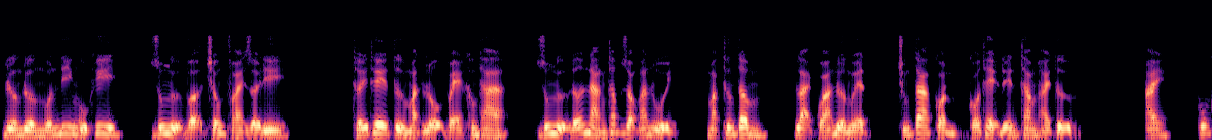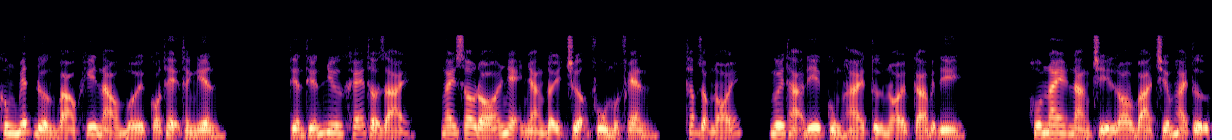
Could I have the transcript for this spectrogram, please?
đường đường muốn đi ngủ khi, dung ngự vợ chồng phải rời đi. Thấy thê tử mặt lộ vẻ không tha, dung ngự đỡ nàng thấp giọng an ủi, mặc thương tâm, lại quá nửa nguyệt, chúng ta còn có thể đến thăm hải tử. Ai, cũng không biết đường bảo khi nào mới có thể thành niên. Tiền thiến như khẽ thở dài, ngay sau đó nhẹ nhàng đẩy trượng phu một phen, thấp giọng nói, ngươi thả đi cùng hài tử nói cá biệt đi. Hôm nay nàng chỉ lo bá chiếm hài tử,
